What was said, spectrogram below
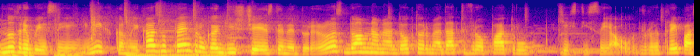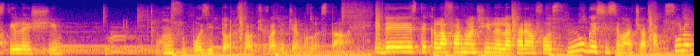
nu trebuie să iei nimic, că nu e cazul, pentru că ghiși ce este nedureros. Doamna mea doctor mi-a dat vreo patru chestii să iau, vreo trei pastile și un supozitor sau ceva de genul ăsta. Ideea este că la farmaciile la care am fost nu găsisem acea capsulă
